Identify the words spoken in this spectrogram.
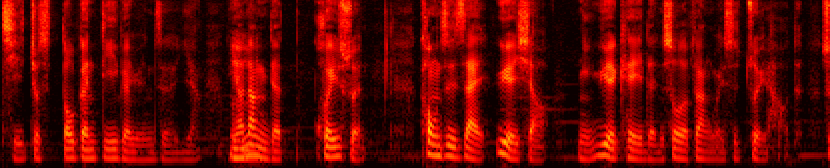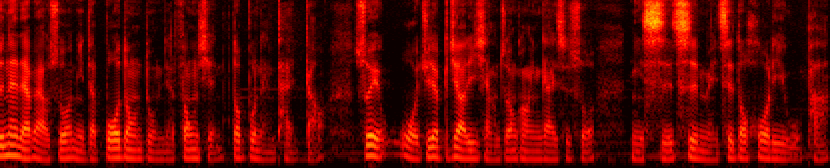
其实就是都跟第一个原则一样，你要让你的亏损控制在越小，你越可以忍受的范围是最好的。所以那代表说，你的波动度、你的风险都不能太高。所以我觉得比较理想状况应该是说，你十次每次都获利五趴，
